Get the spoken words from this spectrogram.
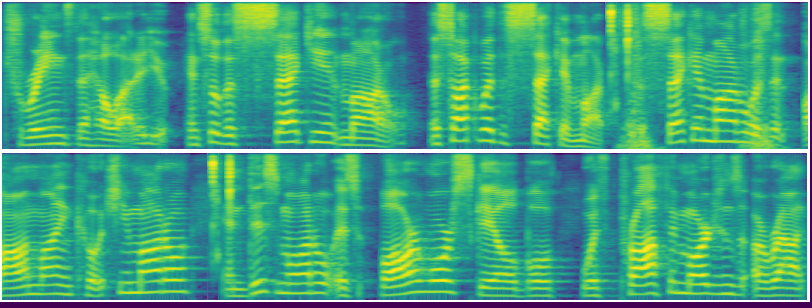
drains the hell out of you. And so the second model, let's talk about the second model. The second model is an online coaching model, and this model is far more scalable with profit margins around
